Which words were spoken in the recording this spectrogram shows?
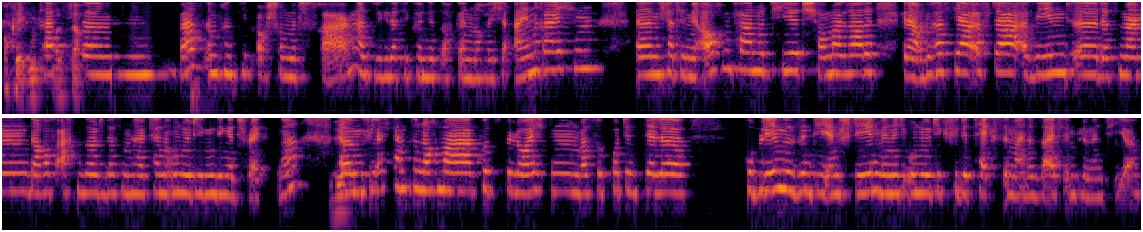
Okay, gut, alles klar. Ähm, was im Prinzip auch schon mit Fragen. Also wie gesagt, ihr könnt jetzt auch gerne noch welche einreichen. Ähm, ich hatte mir auch ein paar notiert. Ich schau mal gerade. Genau, du hast ja öfter erwähnt, äh, dass man darauf achten sollte, dass man halt keine unnötigen Dinge trackt. Ne? Ja. Ähm, vielleicht kannst du noch mal kurz beleuchten, was so potenzielle Probleme sind, die entstehen, wenn ich unnötig viele Tags in meine Seite implementiere?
